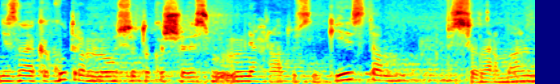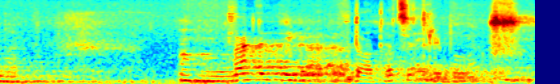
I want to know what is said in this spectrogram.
Не знаю, как утром, но все только что я см- у меня градусник есть там, все нормально. 23 градуса? Да, 23 было.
